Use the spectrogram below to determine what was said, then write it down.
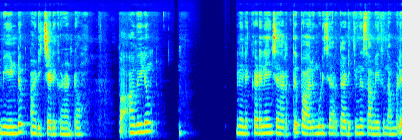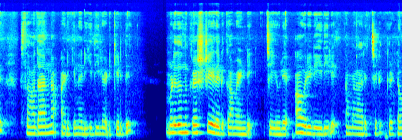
വീണ്ടും അടിച്ചെടുക്കണം കേട്ടോ അപ്പോൾ അവിലും നിലക്കടലയും ചേർത്ത് പാലും കൂടി ചേർത്ത് അടിക്കുന്ന സമയത്ത് നമ്മൾ സാധാരണ അടിക്കുന്ന രീതിയിൽ അടിക്കരുത്. നമ്മളിതൊന്ന് ക്രഷ് ചെയ്തെടുക്കാൻ വേണ്ടി ചെയ്യൂലേ? ആ ഒരു രീതിയിൽ നമ്മൾ അരച്ചെടുക്കുക കേട്ടോ.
